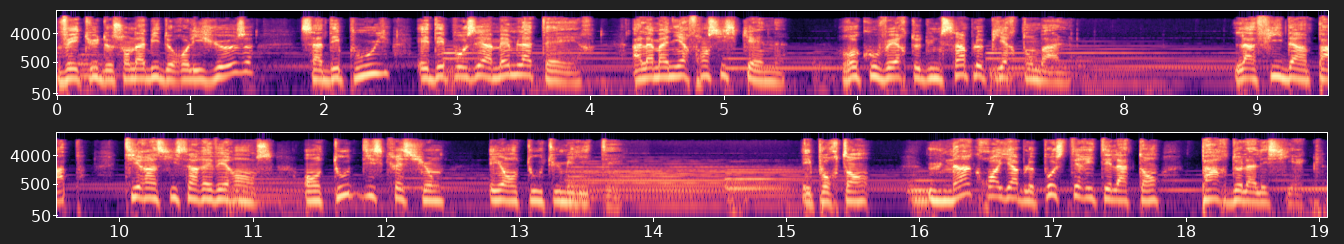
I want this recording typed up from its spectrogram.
Vêtue de son habit de religieuse, sa dépouille est déposée à même la terre, à la manière franciscaine, recouverte d'une simple pierre tombale. La fille d'un pape tire ainsi sa révérence en toute discrétion et en toute humilité. Et pourtant, une incroyable postérité l'attend par-delà les siècles.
